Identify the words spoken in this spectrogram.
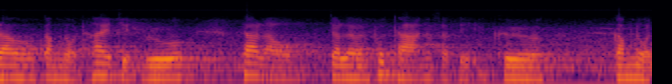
เรากำหนดให้จิตรู้ ถ้าเราจเจริญพุทธานุสติคือกำหนด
